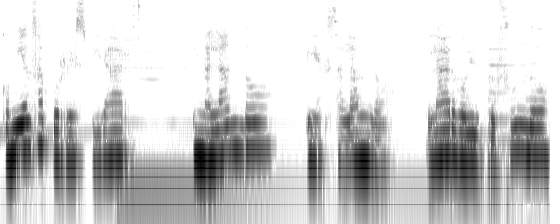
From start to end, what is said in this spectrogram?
Comienza por respirar inhalando y exhalando largo y profundo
